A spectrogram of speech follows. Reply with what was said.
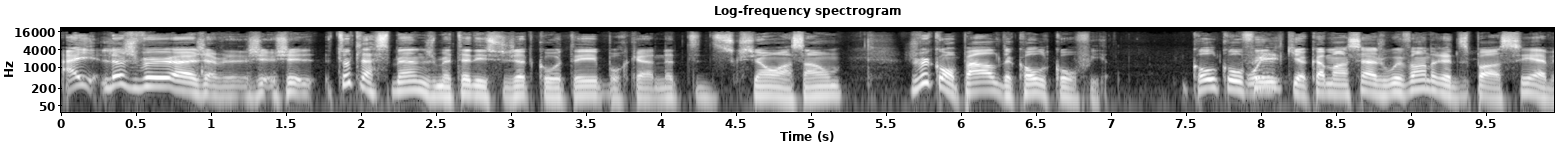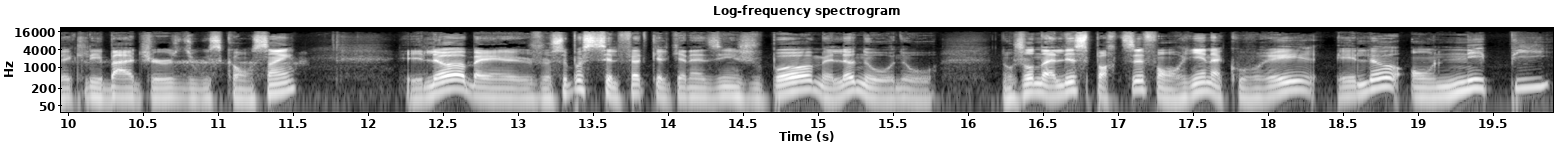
Hey, là, je veux. Euh, toute la semaine, je mettais des sujets de côté pour que notre petite discussion ensemble. Je veux qu'on parle de Cole Caulfield. Cole Caulfield qui a commencé à jouer vendredi passé avec les Badgers du Wisconsin. Et là, ben, je sais pas si c'est le fait que le Canadien joue pas, mais là, nos, nos, nos journalistes sportifs ont rien à couvrir. Et là, on épie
